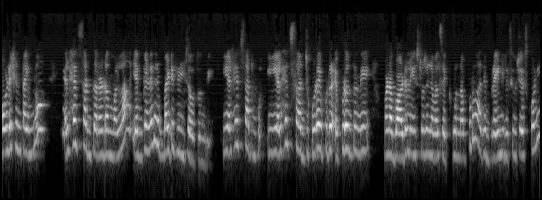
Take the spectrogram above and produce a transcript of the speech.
ఓవులేషన్ టైంలో ఎల్హెచ్ సర్జ్ జరగడం వల్ల ఎగ్ అనేది బయటకు రిలీజ్ అవుతుంది. ఈ ఎల్హెచ్ సర్జ్ ఈ ఎల్హెచ్ సర్జ్ కూడా ఎప్పుడు ఎప్పుడు ఉంటుంది? మన బాడీలో ఈస్ట్రోజన్ లెవెల్స్ ఎక్కువ ఉన్నప్పుడు అది బ్రెయిన్ రిసీవ్ చేసుకొని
